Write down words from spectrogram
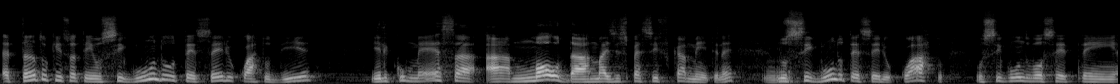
É tanto que isso tem o segundo, o terceiro e o quarto dia. Ele começa a moldar mais especificamente, né? No segundo, terceiro e quarto, o segundo você tem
